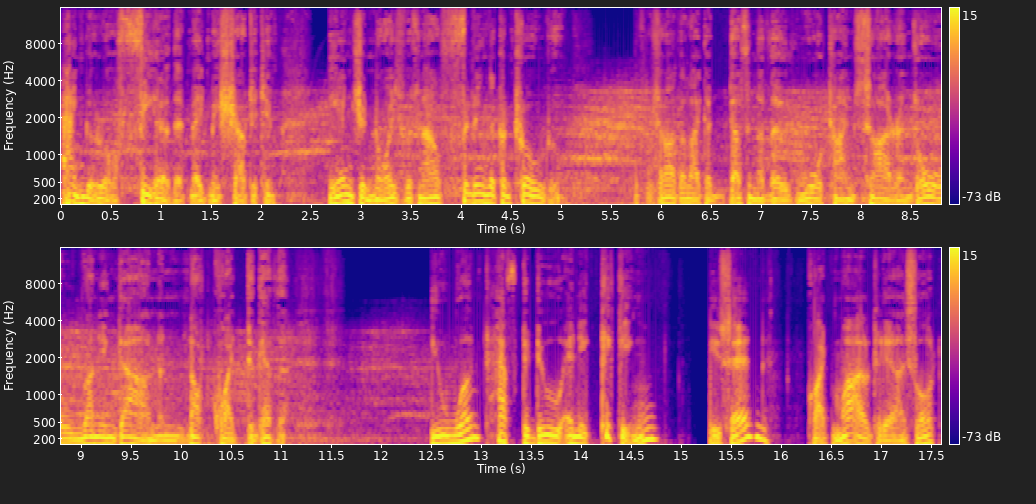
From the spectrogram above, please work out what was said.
anger or fear that made me shout at him. The engine noise was now filling the control room. It was rather like a dozen of those wartime sirens, all running down and not quite together. You won't have to do any kicking, he said, quite mildly, I thought.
